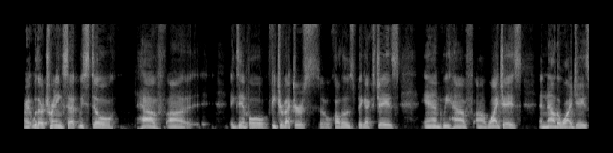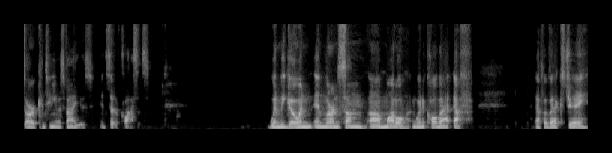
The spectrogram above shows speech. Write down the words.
All right, with our training set, we still have uh, example feature vectors, so we'll call those big XJs, and we have uh, YJs, and now the YJs are continuous values instead of classes. When we go and, and learn some uh, model, I'm going to call that F, F of xj.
